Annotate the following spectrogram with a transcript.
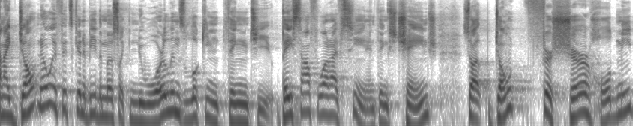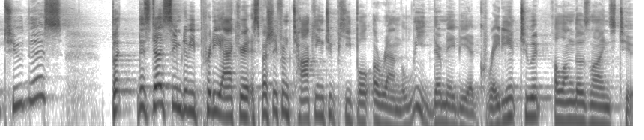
And I don't know if it's going to be the most like New Orleans looking thing to you based off what I've seen and things change. So don't for sure hold me to this. But this does seem to be pretty accurate, especially from talking to people around the league. There may be a gradient to it along those lines too.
